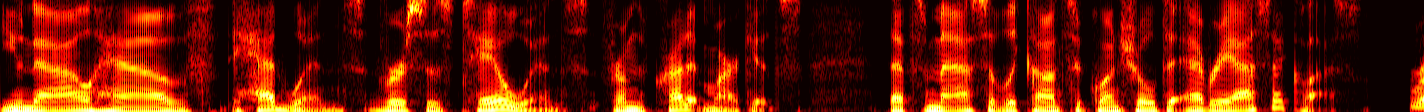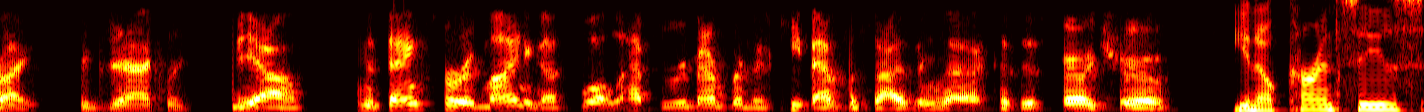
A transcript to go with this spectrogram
you now have headwinds versus tailwinds from the credit markets, that's massively consequential to every asset class. Right, exactly. Yeah, thanks for reminding us. We'll have to remember to keep emphasizing that because it's very true. You know, currencies,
